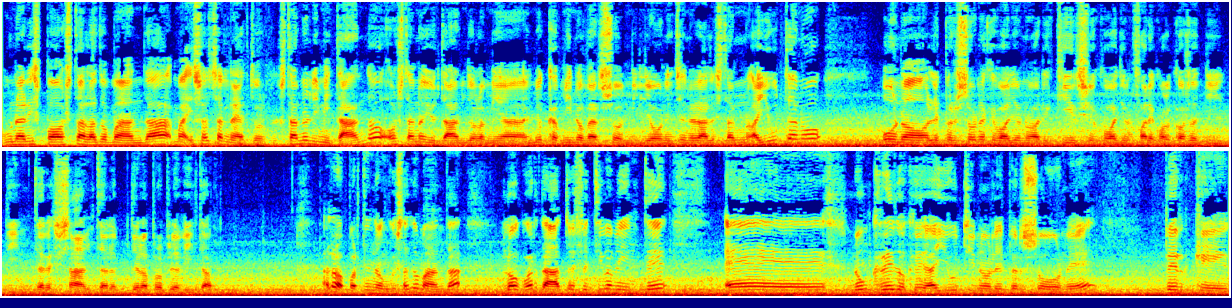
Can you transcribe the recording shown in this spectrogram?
una risposta alla domanda ma i social network stanno limitando o stanno aiutando mia, il mio cammino verso il milione in generale stanno, aiutano o no le persone che vogliono arricchirsi o che vogliono fare qualcosa di, di interessante della propria vita allora partendo da questa domanda l'ho guardato effettivamente eh, non credo che aiutino le persone perché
